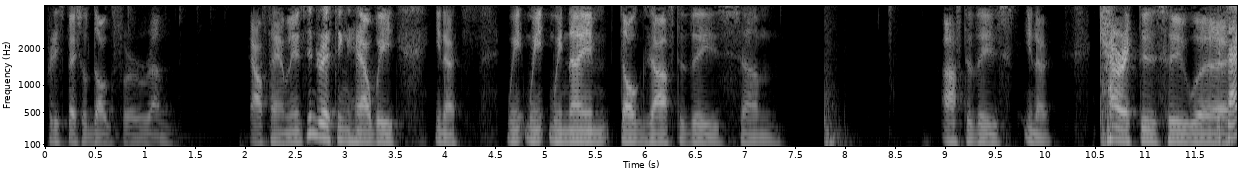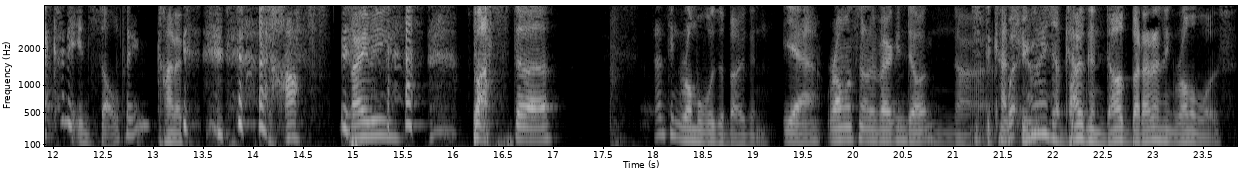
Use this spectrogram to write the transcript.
pretty special dog for um, our family. It's interesting how we, you know, we we, we name dogs after these um, after these you know characters who were is that kind of insulting? kind of tough, maybe. I don't think Rommel was a bogan. Yeah, Rommel's not a bogan dog. No, just a country. Well, no, he's a bogan dog, but I don't think Rommel was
